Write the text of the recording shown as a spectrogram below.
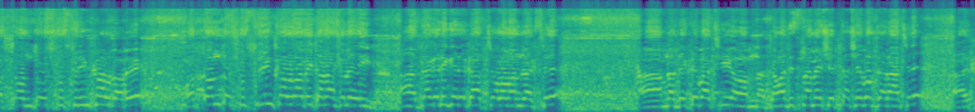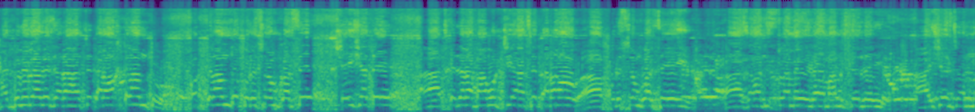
অত্যন্ত সুশৃঙ্খল ভাবে অত্যন্ত সুশৃঙ্খল ভাবে তারা আসলে এই ট্যাগেটিং এর কাজ চলমান রাখছে। আমরা দেখতে পাচ্ছি জামাত ইসলামের স্বেচ্ছাসেবক যারা আছে আহ, খাদ্য বিভাগে যারা আছে তারা অক্লান্ত অক্লান্ত পরিশ্রম করছে। সেই সাথে আজকে যারা বাবুর্চি আছে তারাও পরিশ্রম করছে এই জামাত ইসলামের মানুষের এই আহ, ইসের জন্য।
